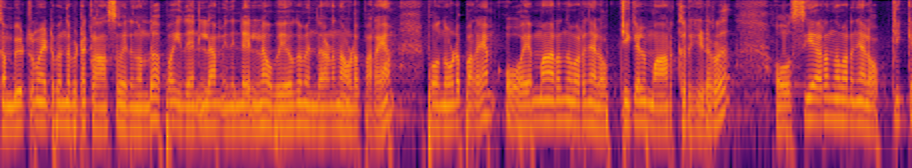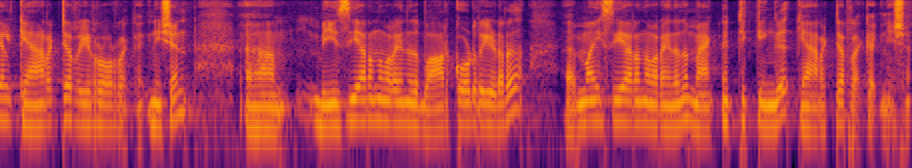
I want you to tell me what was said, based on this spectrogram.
കമ്പ്യൂട്ടറുമായിട്ട് ബന്ധപ്പെട്ട ക്ലാസ് വരുന്നുണ്ട്. അപ്പോൾ ഇതെല്ലാം ഇതിന്റെ എല്ലാം ഉപയോഗം എന്താണെന്ന് അവിടെ പറയാം. അപ്പോൾ ഒന്നുകൂടെ പറയാം. ഒ എം ആർ എന്ന് പറഞ്ഞാൽ optical mark reader O C R എന്ന് പറഞ്ഞാൽ optical character reader or recognition B C R എന്ന് പറയുന്നത് bar code reader M I C R എന്ന് പറയുന്നത് മാഗ്നറ്റിക് ഇങ്ക് ക്യാരക്ടർ റെക്കഗ്നിഷൻ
